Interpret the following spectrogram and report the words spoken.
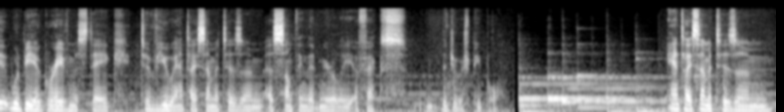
It would be a grave mistake to view anti Semitism as something that merely affects the Jewish people. Anti Semitism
